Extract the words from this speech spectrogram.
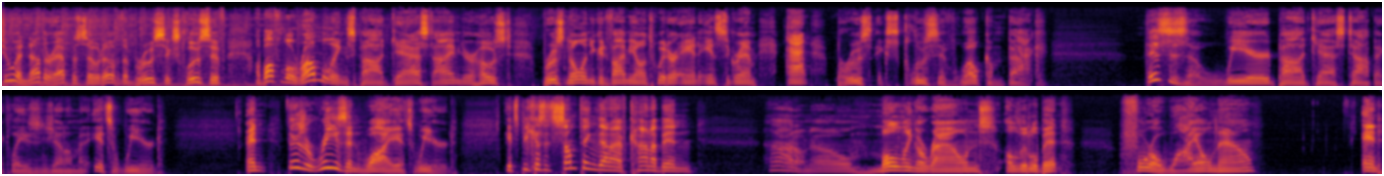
to another episode of the Bruce Exclusive, a Buffalo Rumblings podcast. I'm your host, Bruce Nolan. You can find me on Twitter and Instagram at Bruce Exclusive. Welcome back. This is a weird podcast topic, ladies and gentlemen. It's weird. And there's a reason why it's weird. It's because it's something that I've kind of been I don't know, mulling around a little bit for a while now. And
